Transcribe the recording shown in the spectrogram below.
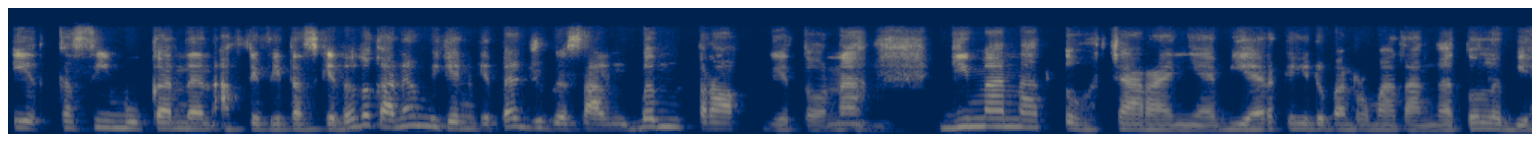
kesibukan dan aktivitas kita tuh kadang bikin kita juga saling bentrok gitu. Nah, gimana tuh caranya biar kehidupan rumah tangga tuh lebih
